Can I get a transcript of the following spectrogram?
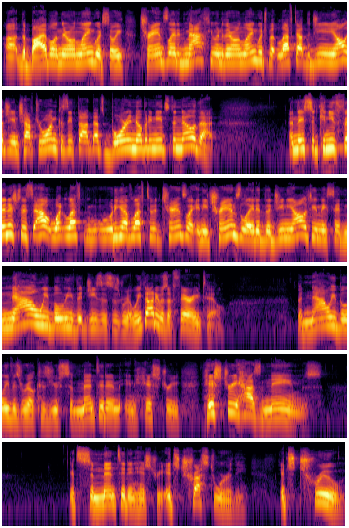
uh, the Bible in their own language. So he translated Matthew into their own language, but left out the genealogy in chapter one because he thought that's boring. Nobody needs to know that. And they said, Can you finish this out? What, left, what do you have left to translate? And he translated the genealogy, and they said, Now we believe that Jesus is real. We thought he was a fairy tale. But now we believe he's real because you cemented him in history. History has names. It's cemented in history, it's trustworthy, it's true.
